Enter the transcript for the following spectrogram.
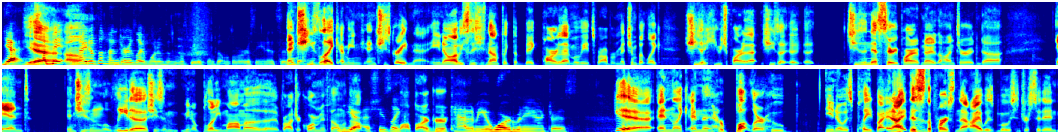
yes, yeah Ama- Night um of the Hunter is like one of the most beautiful films I've ever seen. It's and she's like, I mean, and she's great in that. You know, obviously she's not like the big part of that movie. It's Robert Mitchum, but like she's a huge part of that. She's a, a, a she's a necessary part of Night of the Hunter, and uh, and and she's in Lolita. She's in you know Bloody Mama, the Roger Corman film Yeah, about she's like Ma an Barker. Academy Award winning actress. Yeah, and like and then her butler, who you know is played by, and I this is the person that I was most interested in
